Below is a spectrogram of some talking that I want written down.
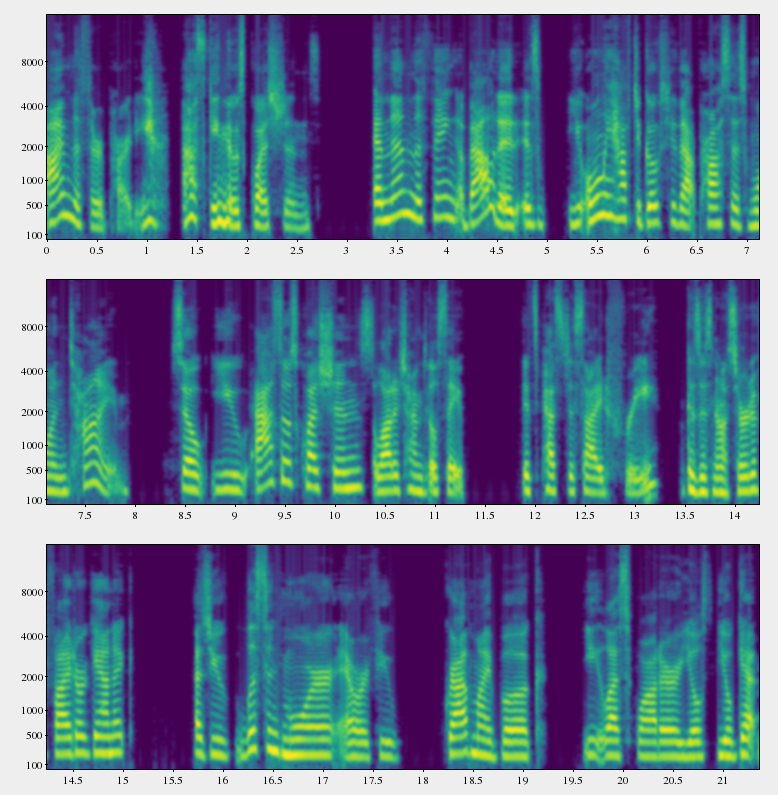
I'm the third party asking those questions. And then the thing about it is you only have to go through that process one time. So you ask those questions. A lot of times they'll say it's pesticide free because it's not certified organic. As you listen more, or if you grab my book, Eat Less Water, you'll, you'll get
